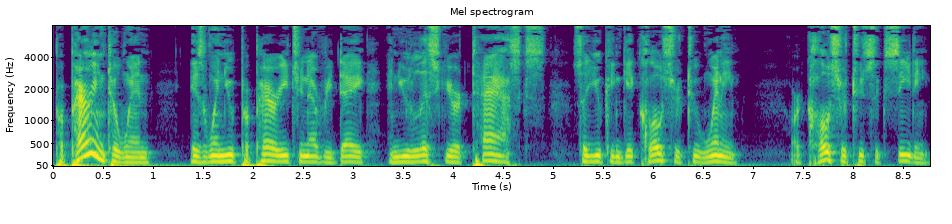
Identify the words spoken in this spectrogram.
Preparing to win is when you prepare each and every day and you list your tasks so you can get closer to winning or closer to succeeding.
